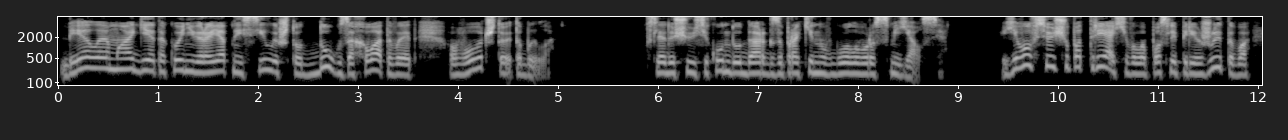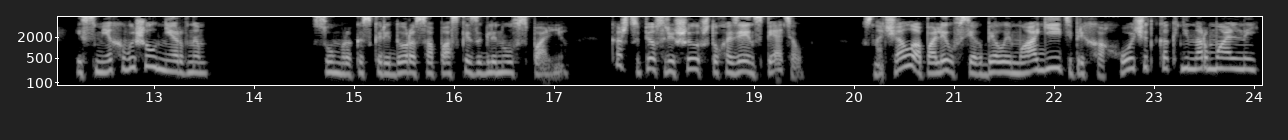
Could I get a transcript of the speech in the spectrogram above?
Белая магия такой невероятной силы, что дух захватывает. Вот что это было. В следующую секунду Дарк, запрокинув голову, рассмеялся. Его все еще потряхивало после пережитого, и смех вышел нервным. Сумрак из коридора с опаской заглянул в спальню. Кажется, пес решил, что хозяин спятил. Сначала опалил всех белой магией, теперь хохочет, как ненормальный.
